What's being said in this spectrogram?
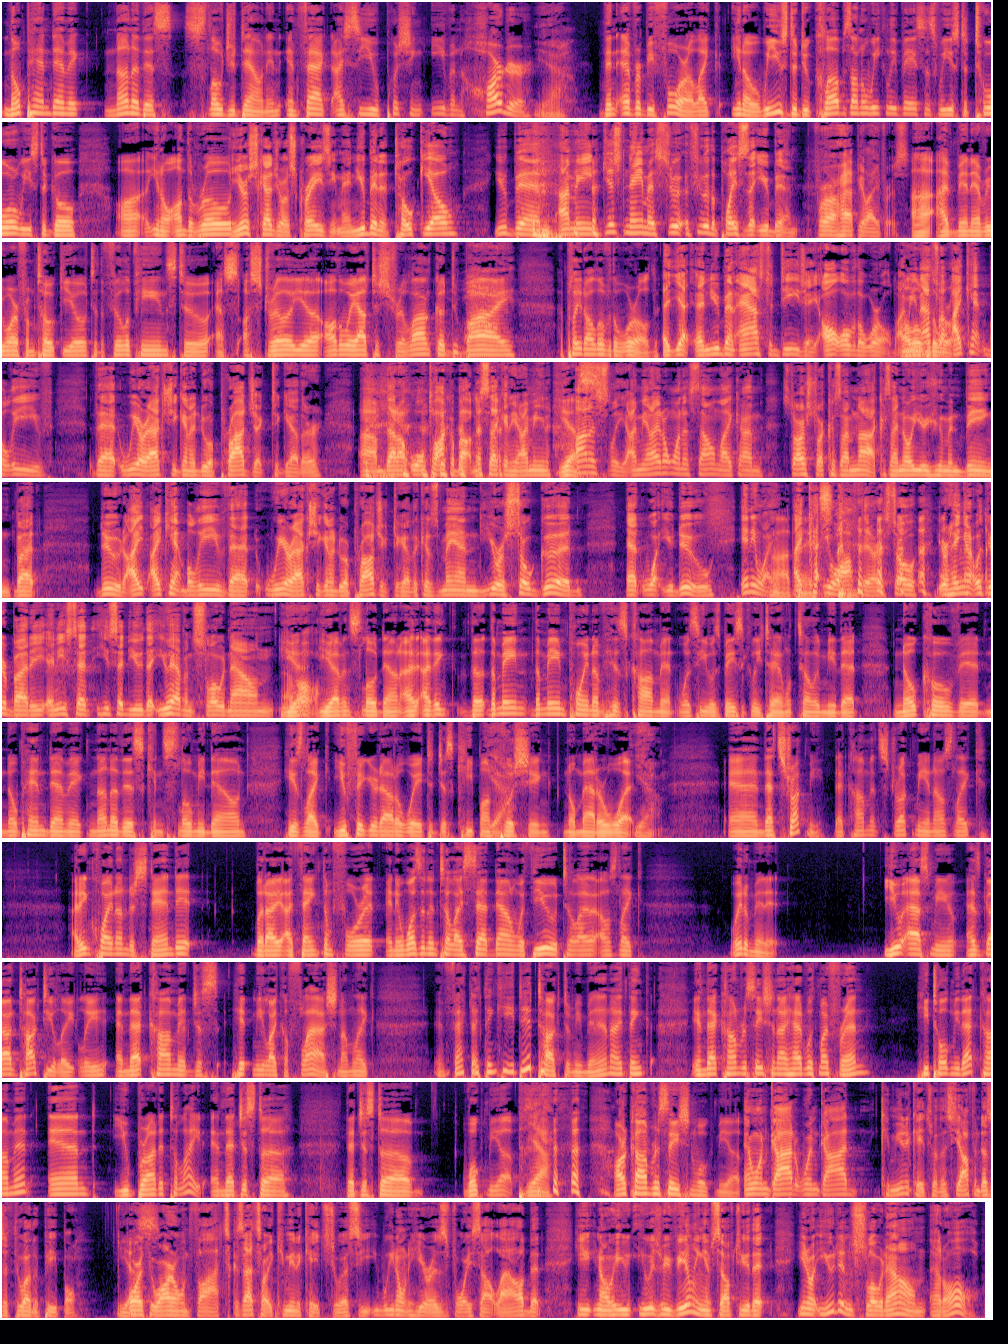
no pandemic none of this slowed you down. In, in fact, I see you pushing even harder Yeah. than ever before. Like, you know, we used to do clubs on a weekly basis. We used to tour. We used to go, uh, you know, on the road. Your schedule is crazy, man. You've been to Tokyo. You've been, I mean, just name a, a few of the places that you've been for our happy lifers. Uh, I've been everywhere from Tokyo to the Philippines to Australia, all the way out to Sri Lanka, Dubai. I played all over the world. Uh, yeah, and you've been asked to DJ all over the world. I All mean, that's what. I can't believe that we are actually going to do a project together. Um, that I'll, we'll talk about in a second here. I mean, Yes. honestly, I mean, I don't want to sound like I'm starstruck because I'm not, because I know you're a human being. But, dude, I, I can't believe that we are actually going to do a project together because, man, you are so good at what you do. Anyway, Aw, I cut you off there. So you're hanging out with your buddy, and he said he said to you that you haven't slowed down at You, all. you haven't slowed down. I, I think the, the main the main point of his comment was he was basically tell, telling me that no COVID, no pandemic, none of this can slow me down. He's like, you figured out a way to just keep on Yeah. pushing no matter what. Yeah. And that struck me. That comment struck me, and I was like, I didn't quite understand it, but I, I thanked him for it. And it wasn't until I sat down with you till I, I was like, wait a minute. You asked me, has God talked to you lately? And that comment just hit me like a flash. And I'm like, in fact, I think he did talk to me, man. I think in that conversation I had with my friend, he told me that comment, and you brought it to light, and that just uh, that just uh, woke me up. Yeah. Our conversation woke me up. And when God when God communicates with us, He often does it through other people. Yes. Or through our own thoughts, because that's how he communicates to us. He, we don't hear his voice out loud, but he, you know, he, he was revealing himself to you that, you know, you didn't slow down at all.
